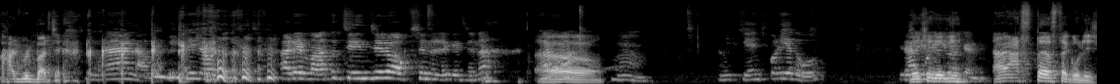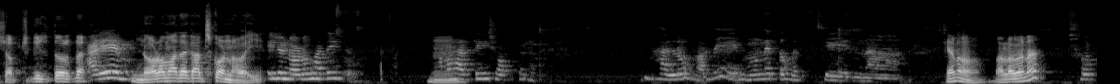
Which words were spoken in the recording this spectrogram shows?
হার্টবিট বাড়ছে। আরে মা তো চেঞ্জের অপশন রেখেছে না। ও, হুম। আমি চেঞ্জ করিয়ে দেবো। দেখি দেখি। আর আস্তে আস্তে করিস সব কিছু তোর একটা নরম হাতে কাজ কর না ভাই। এই যে নরম হাতেই তো। আমার হাত থেকে শক্ত না। ভালো হবে মনে তো হচ্ছে না। কেন? ভালো হবে না? ছোট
